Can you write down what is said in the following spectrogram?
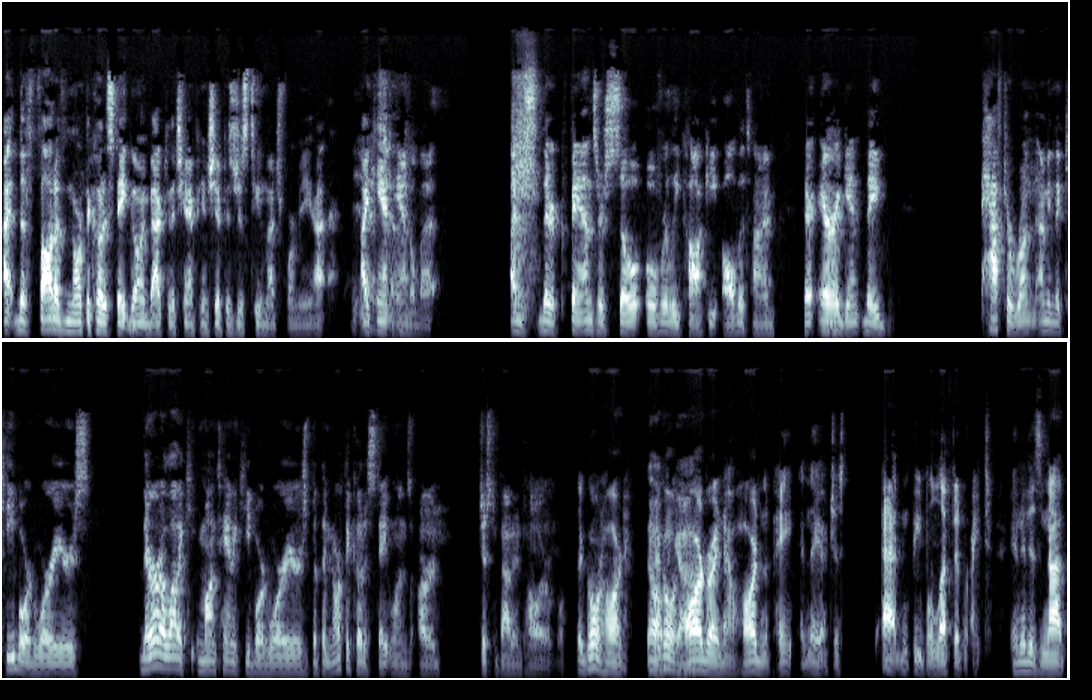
I, the thought of North Dakota State mm-hmm. going back to the championship is just too much for me. I, I can't handle that. I'm their fans are so overly cocky all the time. They're arrogant. They have to run. I mean, the keyboard warriors. There are a lot of key, Montana keyboard warriors, but the North Dakota State ones are just about intolerable. They're going hard. Oh They're going hard right now, hard in the paint, and they are just atting people left and right. And it is not.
